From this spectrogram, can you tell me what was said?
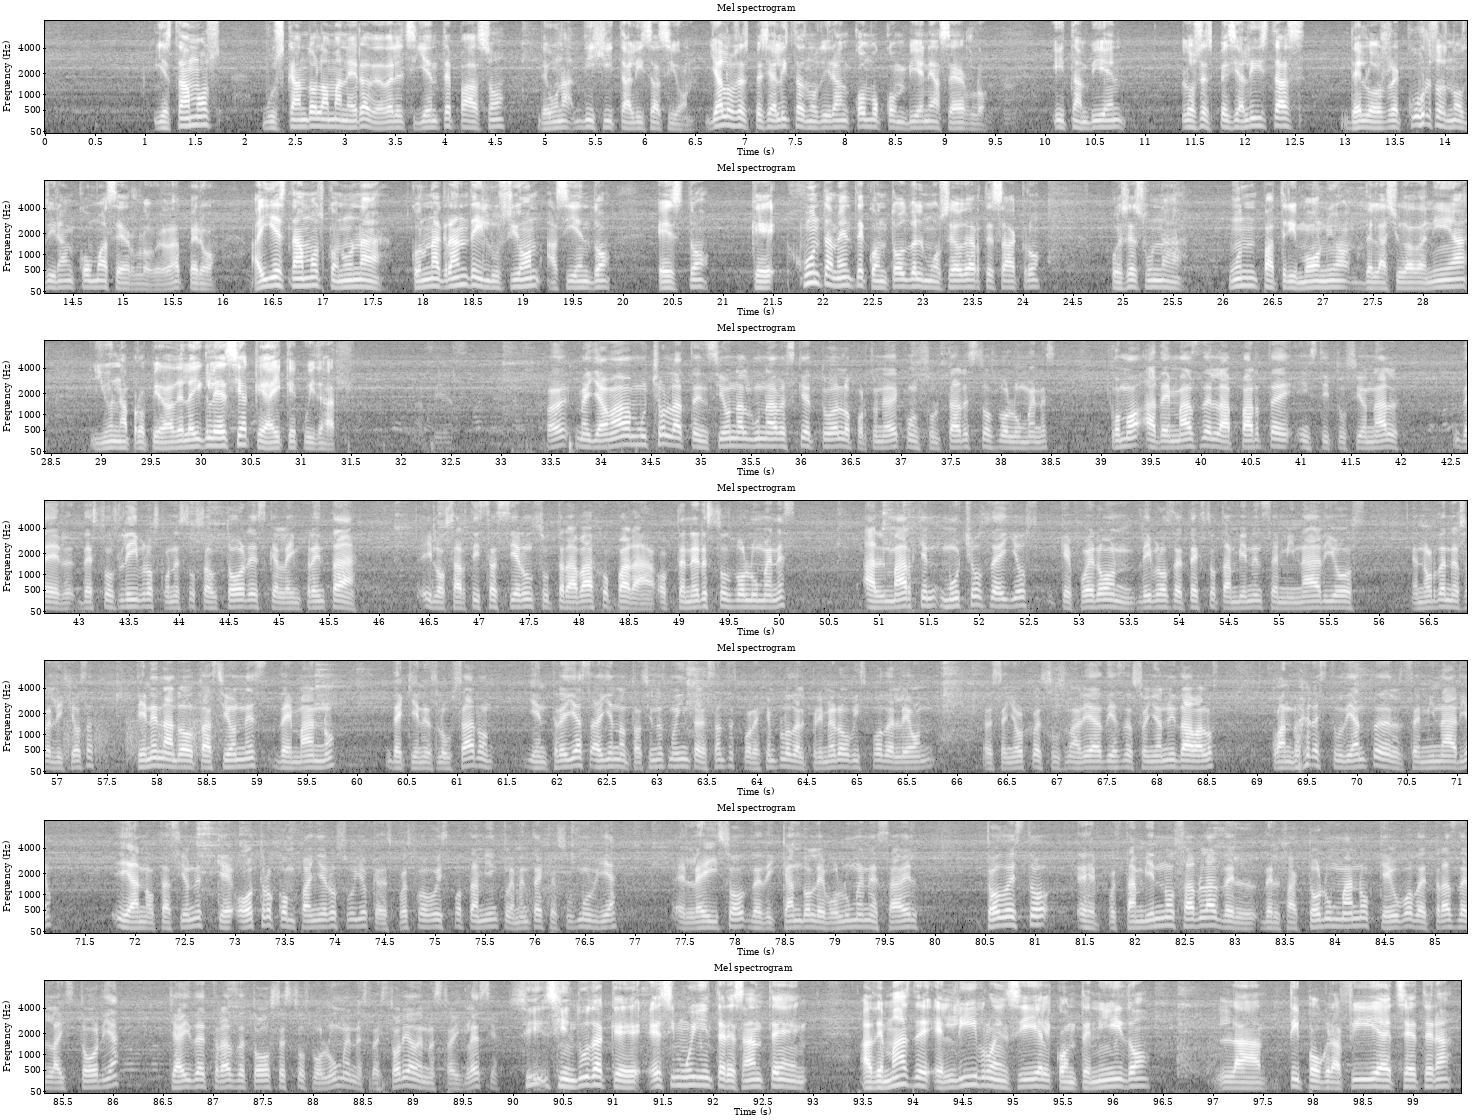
y estamos buscando la manera de dar el siguiente paso de una digitalización. Ya los especialistas nos dirán cómo conviene hacerlo y también los especialistas de los recursos nos dirán cómo hacerlo, ¿verdad? Pero ahí estamos con una, con una grande ilusión haciendo esto que juntamente con todo el Museo de Arte Sacro, pues es una, un patrimonio de la ciudadanía y una propiedad de la iglesia que hay que cuidar. Me llamaba mucho la atención alguna vez que tuve la oportunidad de consultar estos volúmenes, como además de la parte institucional de, estos libros con estos autores que la imprenta y los artistas hicieron su trabajo para obtener estos volúmenes, al margen, muchos de ellos que fueron libros de texto también en seminarios, en órdenes religiosas, tienen anotaciones de mano de quienes lo usaron. Y entre ellas hay anotaciones muy interesantes, por ejemplo, del primer obispo de León, el señor Jesús María Díaz de Soñano y Dávalos, cuando era estudiante del seminario, y anotaciones que otro compañero suyo, que después fue obispo también, Clemente Jesús Murguía, eh, le hizo dedicándole volúmenes a él. Todo esto eh, pues también nos habla del, del, factor humano que hubo detrás de la historia, que hay detrás de todos estos volúmenes, la historia de nuestra iglesia. Sí, sin duda que es muy interesante, además del el libro en sí, el contenido, la tipografía, etcétera,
